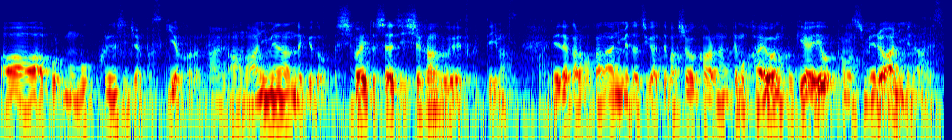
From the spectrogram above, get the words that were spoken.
あーこれもう僕クレヨンしんちゃんやっぱ好きやからね、はい。あのアニメなんだけど芝居としては実写感覚で作っています、はい。えーだから他のアニメと違って場所が変わらなくても会話の掛け合いを楽しめるアニメなんです、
